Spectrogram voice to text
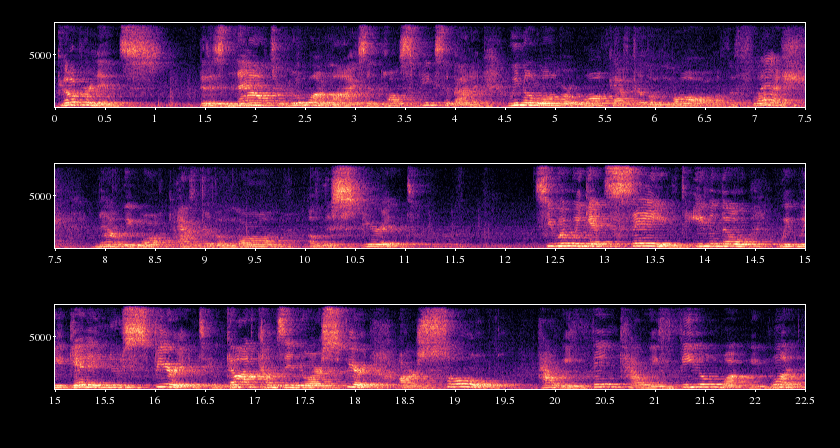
governance that is now to rule our lives, and Paul speaks about it. We no longer walk after the law of the flesh, now we walk after the law of the Spirit. See, when we get saved, even though we, we get a new spirit, and God comes into our spirit, our soul, how we think, how we feel, what we want,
